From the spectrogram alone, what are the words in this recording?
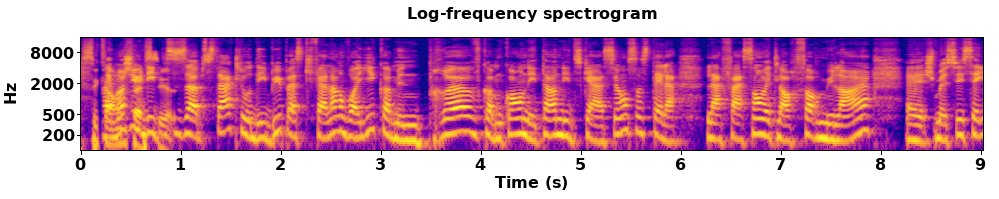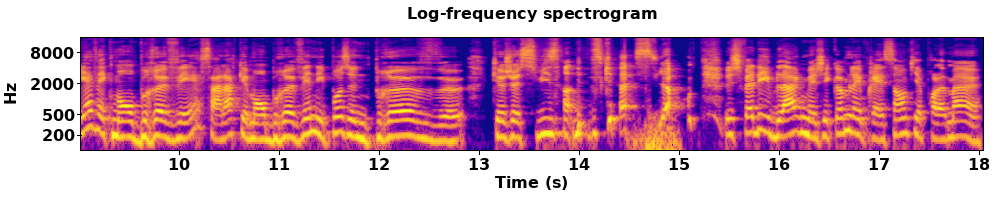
c'est quand ben, même Moi, j'ai eu des petits obstacles au début parce qu'il fallait envoyer comme une preuve, comme quoi on était en éducation. Ça, c'était la, la façon avec leur formulaire. je me suis essayée avec mon brevet. Ça a l'air que mon brevet n'est pas une preuve que je suis en éducation. je fais des blagues, mais j'ai comme l'impression qu'il y a probablement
